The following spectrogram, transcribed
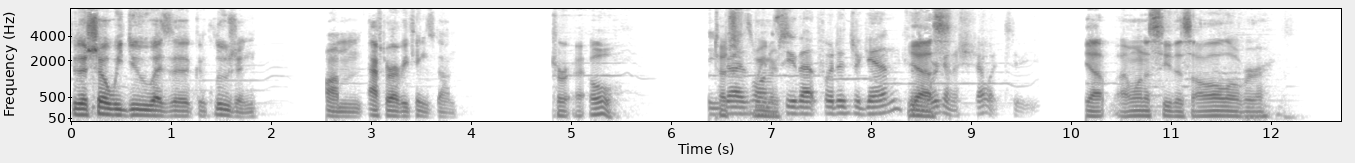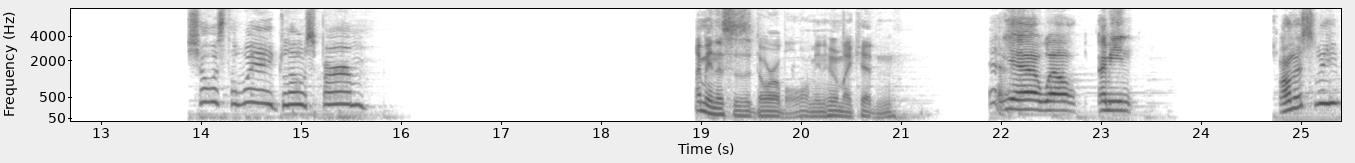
to the show we do as a conclusion um after everything's done. Cor- oh, Do you Touch guys want to see that footage again? Yes. We're going to show it to you. yep. I want to see this all over. Show us the way, glow sperm. I mean, this is adorable. I mean, who am I kidding? Yeah. yeah well, I mean, honestly,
